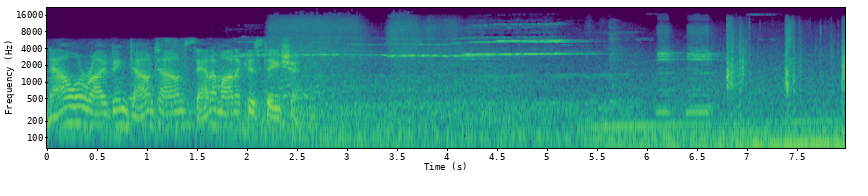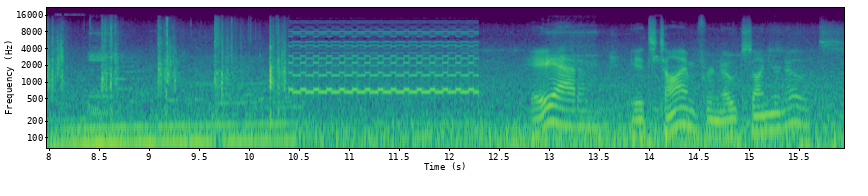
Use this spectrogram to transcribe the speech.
now arriving downtown Santa Monica Station. Hey, Adam. It's time for Notes on Your Notes.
